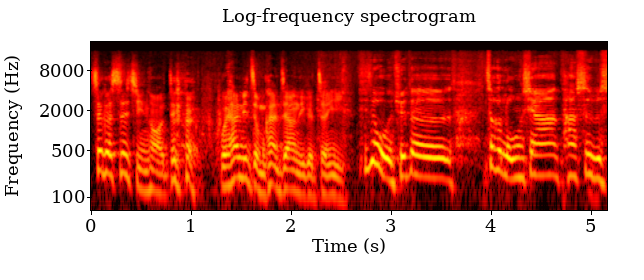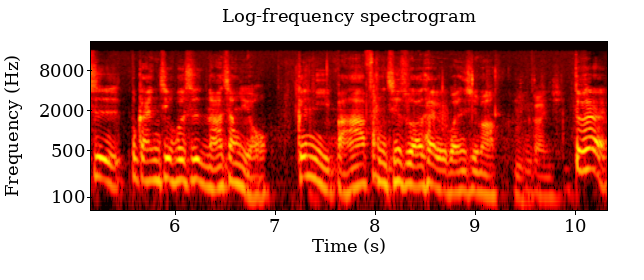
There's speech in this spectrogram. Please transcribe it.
这个事情哦，这个伟汉你怎么看这样的一个争议？其实我觉得这个龙虾它是不是不干净，或是拿酱油，跟你把它放清塑料袋有关系吗？不干净，对不对？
